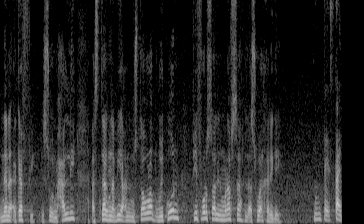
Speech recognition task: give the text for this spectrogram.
إن أنا أكفي السوق المحلي أستغنى بيه عن المستورد ويكون في فرصة للمنافسة لأسواق خارجية. ممتاز. طيب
